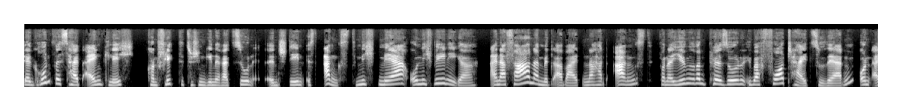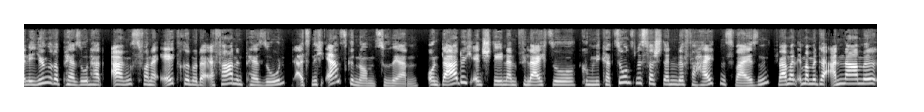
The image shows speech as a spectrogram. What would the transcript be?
der Grund, weshalb eigentlich Konflikte zwischen Generationen entstehen, ist Angst. Nicht mehr und nicht weniger. Ein erfahrener Mitarbeitender hat Angst, von einer jüngeren Person übervorteilt zu werden und eine jüngere Person hat Angst, von einer älteren oder erfahrenen Person als nicht ernst genommen zu werden. Und dadurch entstehen dann vielleicht so Kommunikationsmissverstände, Verhaltensweisen, weil man immer mit der Annahme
